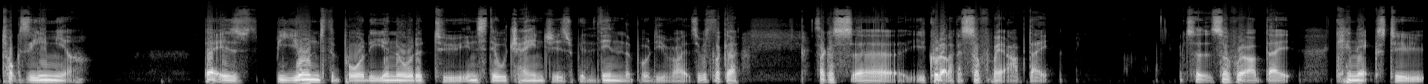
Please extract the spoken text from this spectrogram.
toxemia that is beyond the body in order to instill changes within the body, right? So it's like a it's like a uh, you call it like a software update. So the software update connects to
